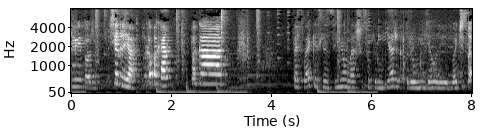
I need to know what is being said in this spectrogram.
Мне тоже. Все, друзья, пока-пока. Пока! Ставь лайк, если заценил наши супер макияжи, которые мы делали два часа.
